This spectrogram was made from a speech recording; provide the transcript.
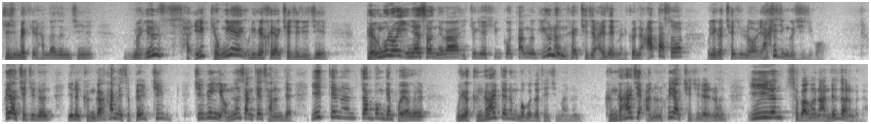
기지맥기를 한다든지 뭐 이런 이 경우에 우리가 허약 체질이지 병으로 인해서 내가 이쪽에 힘고 땅 이거는 허약 체질 아니다 이 말이에요. 그건 아파서 우리가 체질로 약해진 것이고. 허약 체질은 이런 건강하면서 별 질, 질병이 없는 상태에 사는데 이때는 짬뽕된 보약을 우리가 건강할 때는 먹어도 되지만은 건강하지 않은 허약 체질에는 이런 처방은 안 된다는 거다.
